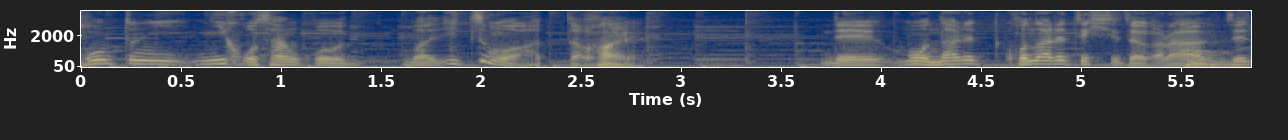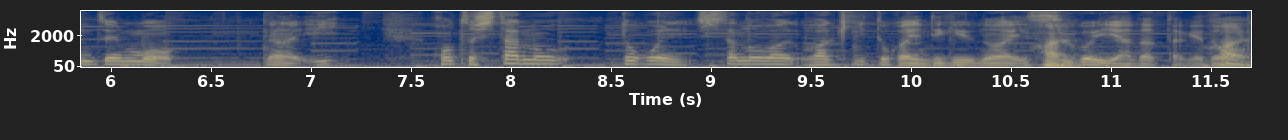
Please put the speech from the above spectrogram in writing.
本当に2個3個はいつもあったわけ、はい。でもう慣れこなれてきてたから、うん。全然もうなんかい本当下のとこに下の脇とかにできるのはすごい嫌だったけど、はい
